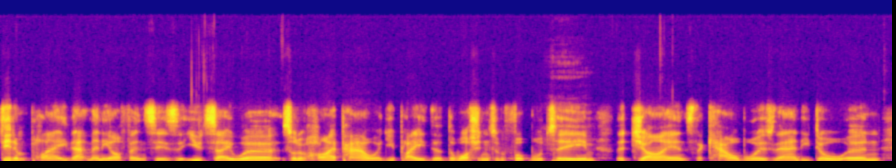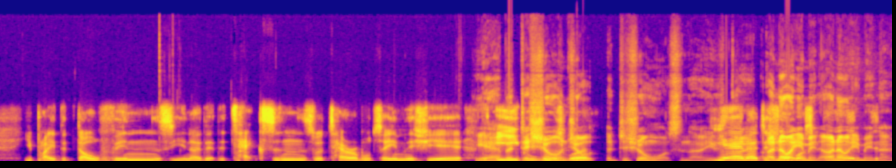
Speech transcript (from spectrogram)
didn't play that many offenses that you'd say were sort of high powered. You played the, the Washington football Mm. team, the Giants, the Cowboys with Andy Dalton. You played the Dolphins. You know, the, the Texans were a terrible team this year. Yeah, the but Eagles Deshaun, were- Deshaun Watson though. yeah, no, great. I know what you mean. I know what you mean though.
